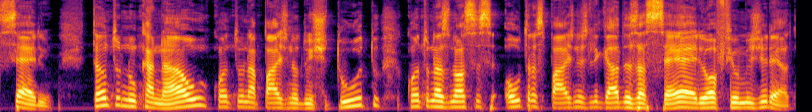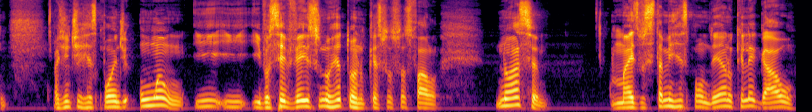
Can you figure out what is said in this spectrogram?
sério, tanto no canal, quanto na página do Instituto, quanto nas nossas outras páginas ligadas a série ou a filmes direto. A gente responde um a um. E, e, e você vê isso no retorno, porque as pessoas falam: Nossa, mas você está me respondendo, que legal.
